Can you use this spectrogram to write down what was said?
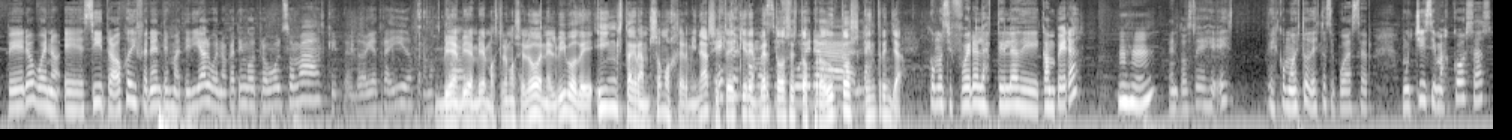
Pero bueno, eh, sí, trabajo diferentes material. Bueno, acá tengo otro bolso más que te lo había traído para mostrar. Bien, bien, bien. Mostrémoselo en el vivo de Instagram Somos Germinar. Si Esto ustedes es quieren ver si todos estos productos, la- entren ya. Como si fuera las telas de campera. Entonces es, es como esto, de esto se puede hacer muchísimas cosas.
